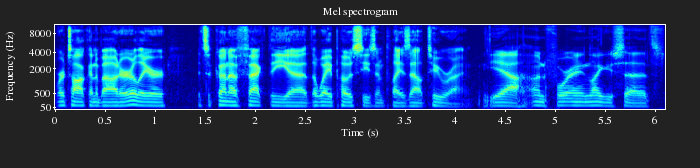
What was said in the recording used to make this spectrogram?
were talking about earlier, it's going to affect the uh, the way postseason plays out too, Ryan. yeah, and like you said, it's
